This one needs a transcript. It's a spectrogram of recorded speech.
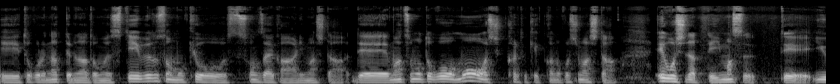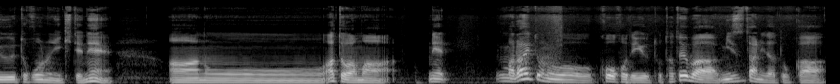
えー、ところになってるなと思います。スティーブンソンも今日存在感ありました。で、松本剛もしっかりと結果残しました。エゴシだっていますっていうところに来てね、あのー、あとはまあ、ね、まあ、ライトの候補で言うと、例えば水谷だとか、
